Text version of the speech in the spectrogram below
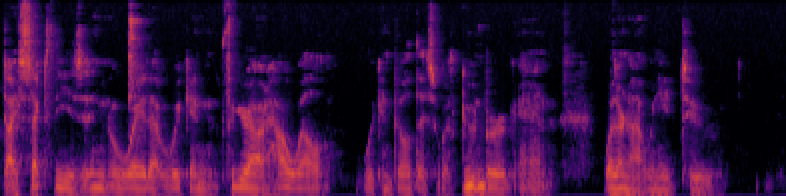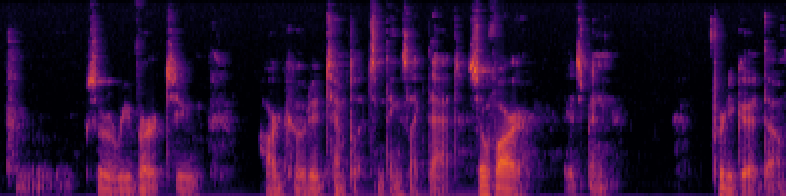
dissect these in a way that we can figure out how well we can build this with Gutenberg and whether or not we need to sort of revert to hard-coded templates and things like that. So far, it's been pretty good though.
